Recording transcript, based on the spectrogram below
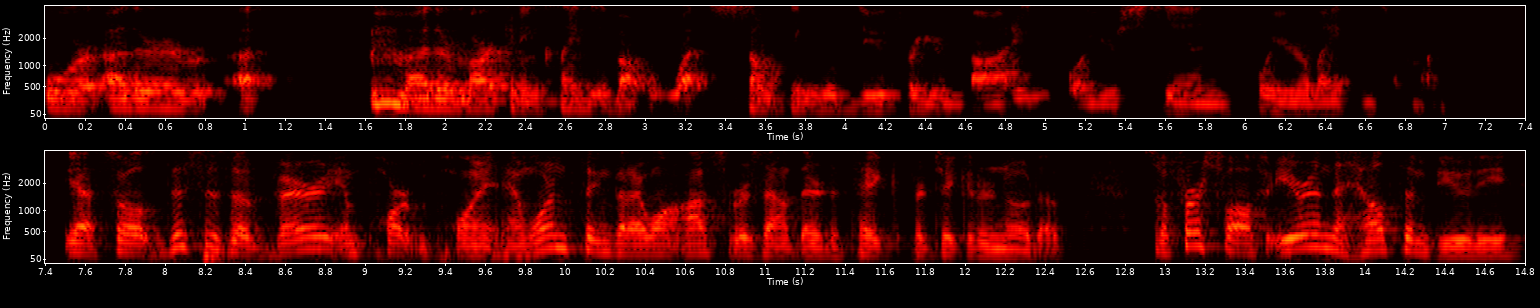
or other uh, other marketing claims about what something will do for your body or your skin or your life in some way yeah, so this is a very important point, and one thing that I want Awesomers out there to take particular note of. So, first of all, if you're in the health and beauty,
